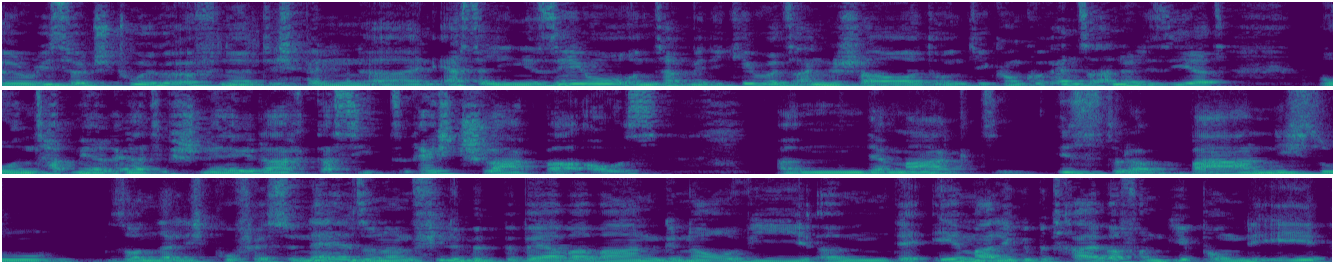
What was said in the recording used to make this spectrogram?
äh, Research Tool geöffnet. Ich bin äh, in erster Linie SEO und habe mir die Keywords angeschaut und die Konkurrenz analysiert und habe mir relativ schnell gedacht, das sieht recht schlagbar aus. Ähm, der Markt ist oder war nicht so sonderlich professionell, sondern viele Mitbewerber waren genau wie ähm, der ehemalige Betreiber von Bierpong.de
